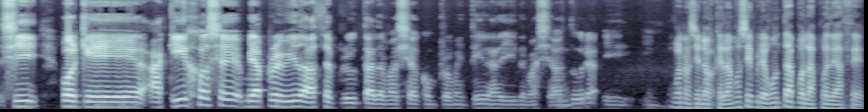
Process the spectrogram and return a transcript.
Sí, porque aquí José me ha prohibido hacer preguntas demasiado comprometidas y demasiado duras. Y, y- Bueno, si nos quedamos sin preguntas, pues las puedes hacer.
